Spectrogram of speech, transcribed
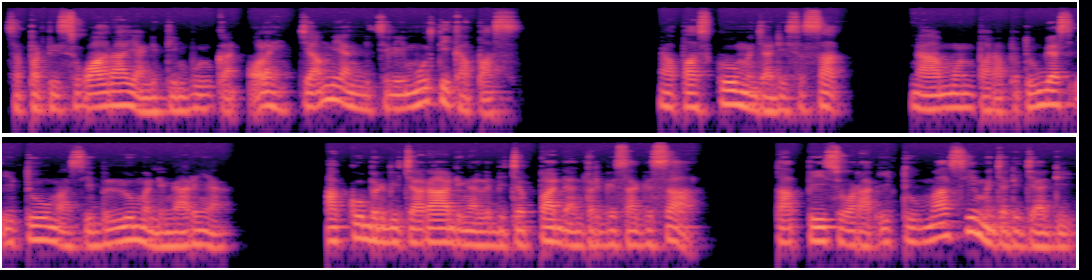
seperti suara yang ditimbulkan oleh jam yang diselimuti kapas. Napasku menjadi sesak, namun para petugas itu masih belum mendengarnya. Aku berbicara dengan lebih cepat dan tergesa-gesa, tapi suara itu masih menjadi-jadi.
